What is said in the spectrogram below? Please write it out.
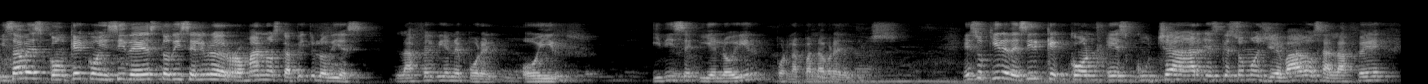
¿Y sabes con qué coincide esto? Dice el libro de Romanos capítulo 10. La fe viene por el oír. Y dice, y el oír por la palabra de Dios. Eso quiere decir que con escuchar es que somos llevados a la fe,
